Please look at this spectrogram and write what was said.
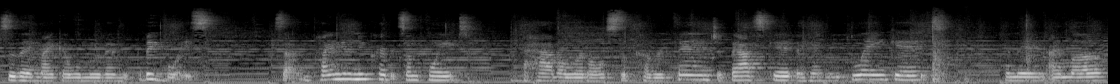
So then Micah will move in with the big boys. So I'm probably gonna get a new crib at some point. I have a little slip covered bench, a basket, a handmade blanket, and then I love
